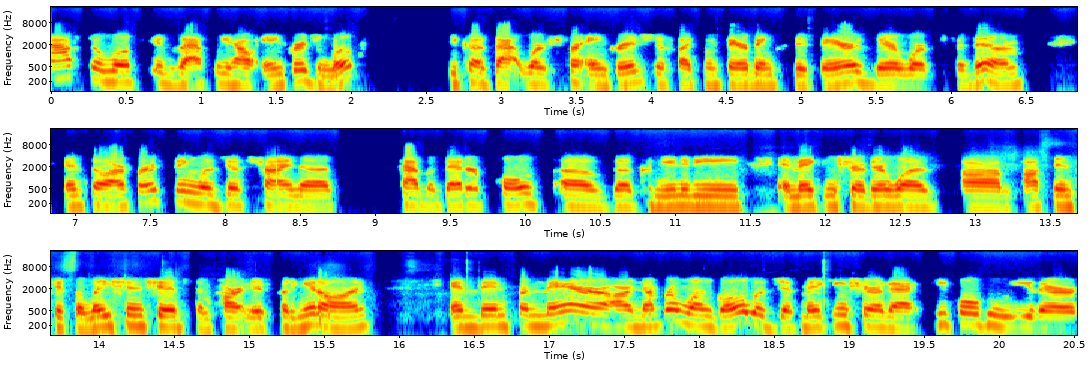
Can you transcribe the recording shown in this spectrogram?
have to look exactly how Anchorage looks because that works for Anchorage, just like when Fairbanks did theirs, their works for them. And so our first thing was just trying to have a better pulse of the community and making sure there was um, authentic relationships and partners putting it on. And then from there, our number one goal was just making sure that people who either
